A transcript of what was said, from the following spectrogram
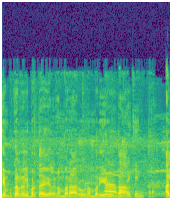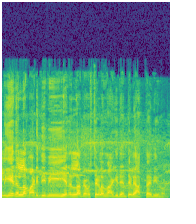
ಕೆಂಪು ಕಲರಲ್ಲಿ ಬರ್ತಾ ಇದೆಯಲ್ಲ ನಂಬರ್ ಆರು ನಂಬರ್ ಏಳು ಅಂತ? ಅಲ್ಲಿ ಏನೆಲ್ಲ ಮಾಡಿದ್ದೀವಿ ಏನೆಲ್ಲ ವ್ಯವಸ್ಥೆಗಳನ್ನು ಆಗಿದೆ ಅಂತೇಳಿ ಹಾಕ್ತಾ ಇದ್ದೀವಿ ನೋಡಿ?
